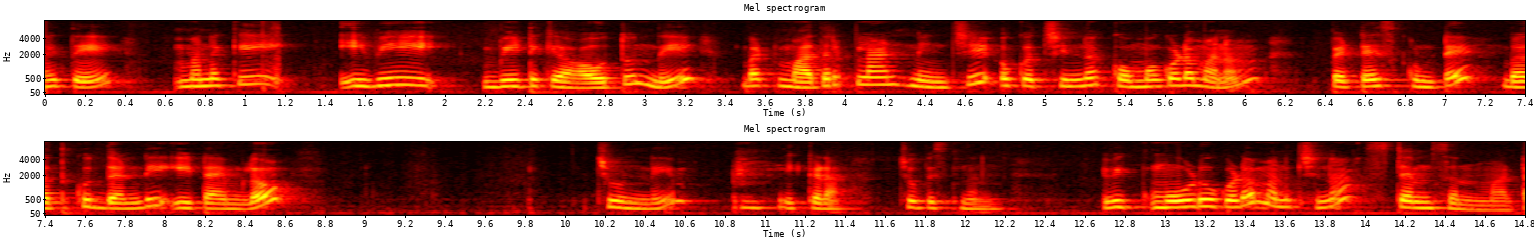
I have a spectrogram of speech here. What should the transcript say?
అయితే మనకి ఇవి వీటికి అవుతుంది బట్ మదర్ ప్లాంట్ నుంచి ఒక చిన్న కొమ్మ కూడా మనం పెట్టేసుకుంటే బ్రతుకుద్దండి ఈ టైంలో చూడండి ఇక్కడ చూపిస్తున్నాను. ఇవి మూడు కూడా మనకు చిన్న స్టెమ్స్ అన్నమాట.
